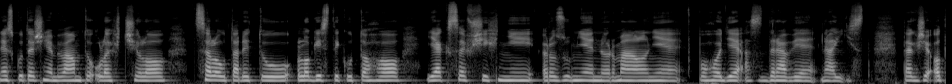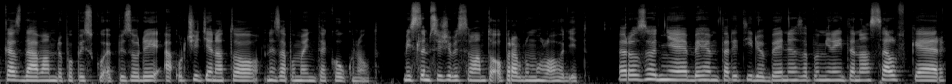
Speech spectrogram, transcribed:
neskutečně by vám to ulehčilo celou tady tu logistiku toho, jak se všichni rozumně, normálně, v pohodě a zdravě najíst. Takže odkaz dávám do popisku epizody a určitě na to nezapomeňte kouknout. Myslím si, že by se vám to opravdu mohlo hodit. Rozhodně během tady té doby nezapomínejte na self-care,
